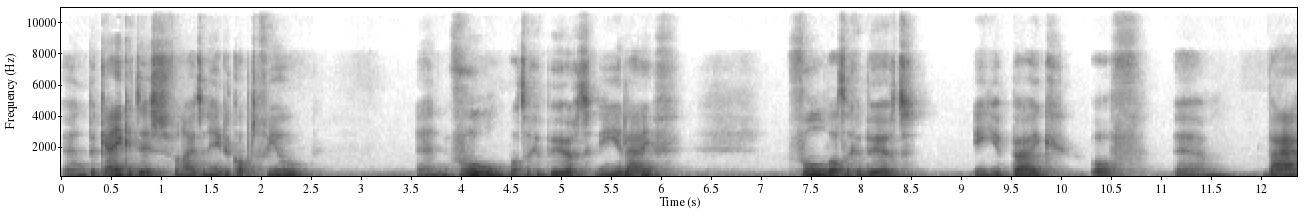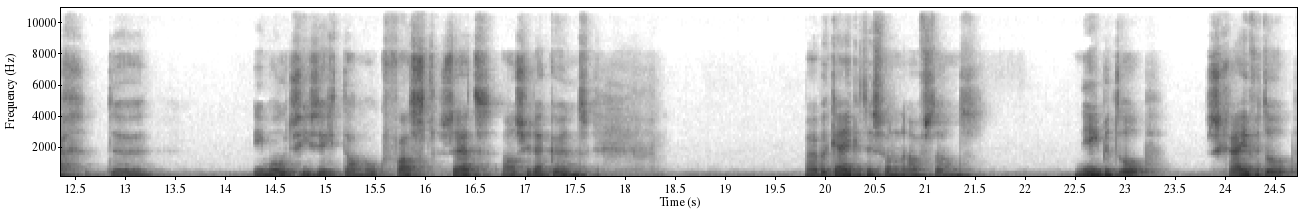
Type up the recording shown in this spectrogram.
En bekijk het eens vanuit een helikopterview. En voel wat er gebeurt in je lijf. Voel wat er gebeurt in je buik of um, waar de emotie zich dan ook vastzet, als je dat kunt. Maar bekijk het eens van een afstand. Neem het op, schrijf het op,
